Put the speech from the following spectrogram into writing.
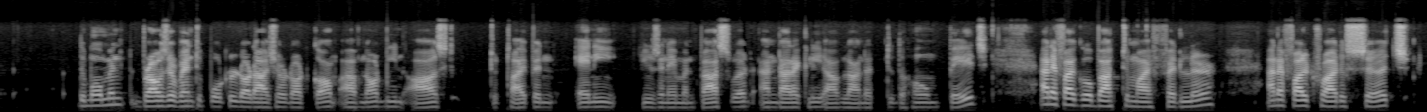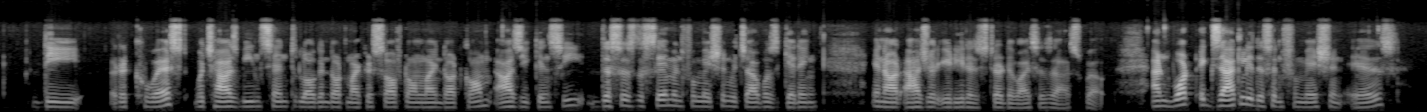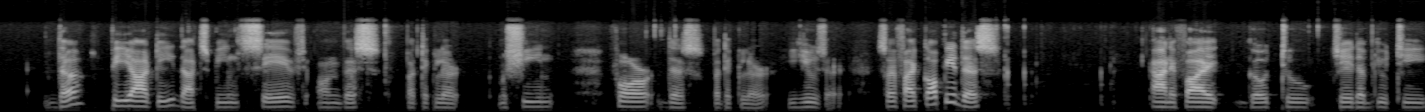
the moment browser went to portal.azure.com, I have not been asked to type in any username and password and directly I've landed to the home page. And if I go back to my fiddler and if I'll try to search the request which has been sent to login.microsoftonline.com as you can see this is the same information which I was getting in our Azure AD registered devices as well. And what exactly this information is the PRT that's been saved on this particular machine for this particular user. So if I copy this and if I go to jwt.io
